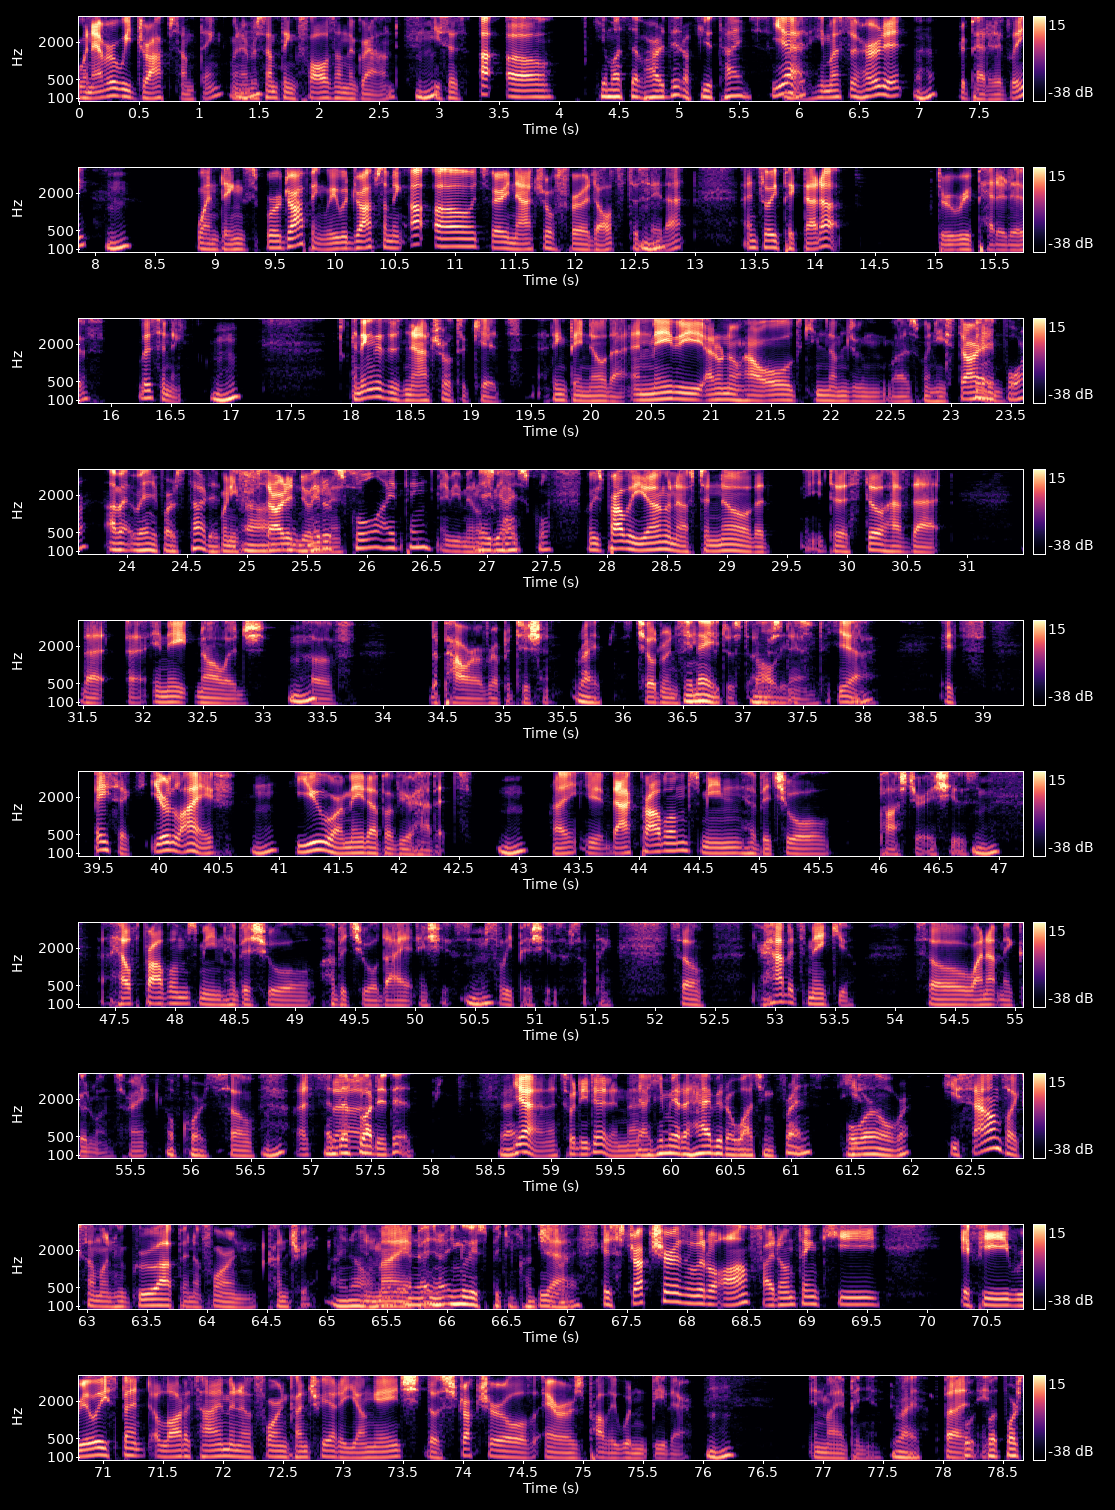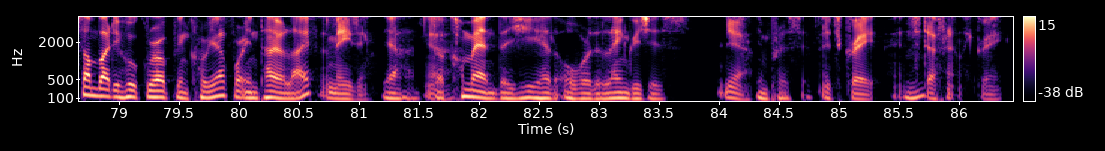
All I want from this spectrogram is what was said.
whenever we drop something, whenever mm-hmm. something falls on the ground, mm-hmm. he says "uh-oh." he must have heard it a few times. Yeah, right? he must have heard it uh-huh. repetitively mm-hmm. when things were dropping. We would drop something. Uh oh, it's very natural for adults to say that, and so he picked that up through repetitive listening. I think this is natural to kids. I think they know that, and maybe I don't know how old Kim Namjoon was when he started. 24. I mean, when he first started. When he started in doing middle this. school, I think. Maybe middle maybe school. high school. Well, he's probably young enough to know that to still have that that uh, innate knowledge of the power of repetition. Right. As children seem to just knowledge. understand. Yeah. It's basic. Your life, Mm-hmm. you are made up of your habits, right? Your back problems mean habitual posture issues. Mm-hmm. Uh, health problems mean habitual habitual diet issues Mm-hmm. or sleep issues or something. So your habits make you. So why not make good ones, right? Of course. So that's Mm-hmm. and that's uh, what he did. Right? yeah, and that's what he did. And that Yeah, he made a habit of watching Friends over and over. he sounds like someone who grew up in a foreign country. I know. In my in, opinion. an English speaking country, Yeah. right? His structure is a little off. I don't think he, if he really spent a lot of time in a foreign country at a young age, those structural errors probably wouldn't be there. in my opinion. Right. But but, but for somebody who grew up in Korea for entire life, Amazing. yeah, Yeah. the command that he had over the language is Yeah. impressive. It's great. It's Mm-hmm. definitely great.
